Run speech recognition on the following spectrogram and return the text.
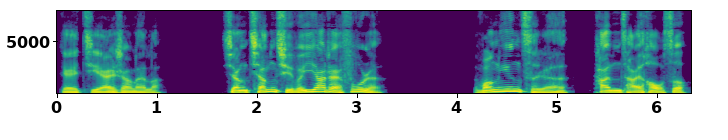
给劫上来了，想强娶为压寨夫人。王英此人贪财好色，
